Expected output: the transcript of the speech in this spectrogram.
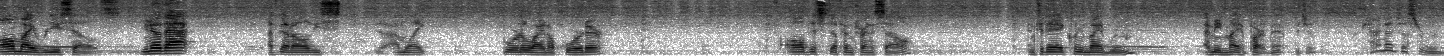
All my resells. You know that? I've got all these. I'm like borderline a hoarder. All this stuff I'm trying to sell. And today I cleaned my room. I mean, my apartment, which is kind of just a room.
